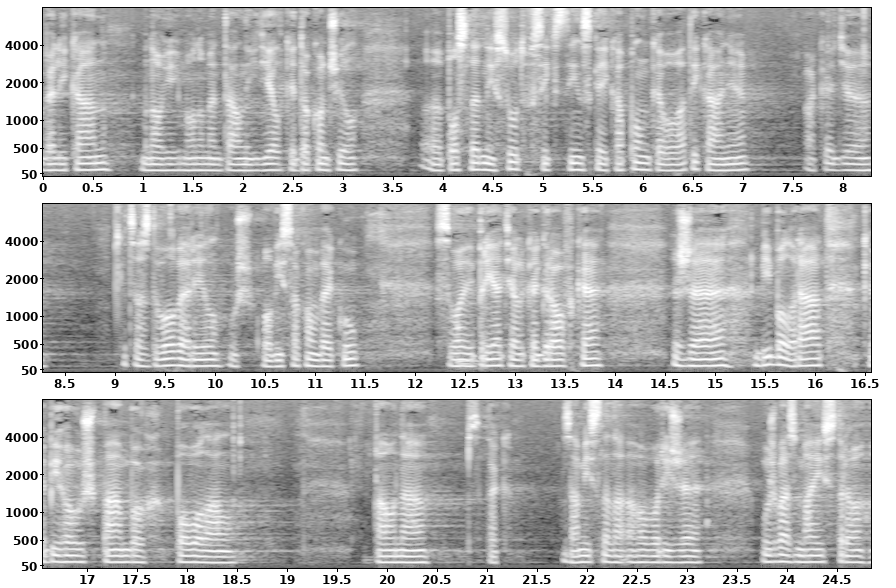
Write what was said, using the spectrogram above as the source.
velikán mnohých monumentálnych diel, keď dokončil e, posledný súd v Sixtínskej kaplnke vo Vatikáne a keď e, keď sa zdôveril už vo vysokom veku svojej priateľke Grovke, že by bol rád, keby ho už pán Boh povolal. A ona sa tak zamyslela a hovorí, že už vás, majstro, e,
